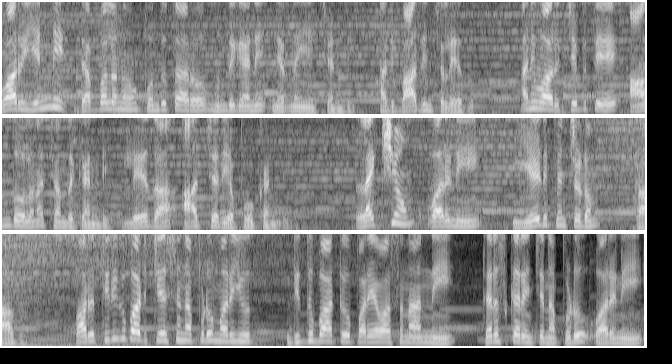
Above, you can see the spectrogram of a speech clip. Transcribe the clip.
వారు ఎన్ని దెబ్బలను పొందుతారో ముందుగానే నిర్ణయించండి. అది బాధించలేదు అని వారు చెబితే ఆందోళన చెందకండి లేదా ఆశ్చర్యపోకండి. లక్ష్యం వారిని ఏడిపించడం కాదు. వారు తిరుగుబాటు చేసినప్పుడు మరియు దిద్దుబాటు పర్యవసనాన్ని తిరస్కరించినప్పుడు వారిని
